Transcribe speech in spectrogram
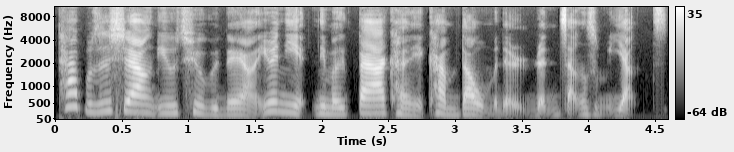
它不是像 YouTube 那样，因为你你们大家可能也看不到我们的人长什么样子，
